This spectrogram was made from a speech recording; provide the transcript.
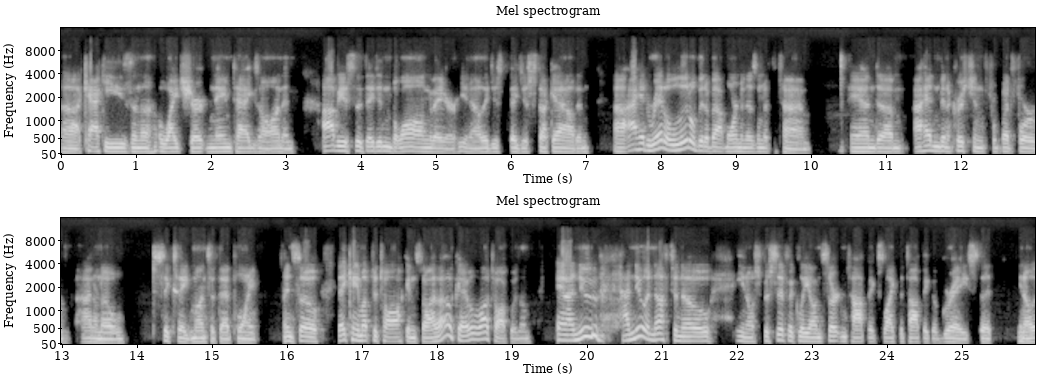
uh, khakis and a, a white shirt and name tags on, and obvious that they didn't belong there. You know, they just they just stuck out. And uh, I had read a little bit about Mormonism at the time, and um, I hadn't been a Christian for but for I don't know six eight months at that point. And so they came up to talk, and so I thought, okay, well, I'll talk with them. And I knew I knew enough to know, you know, specifically on certain topics like the topic of grace that you know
